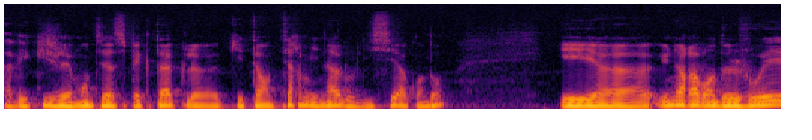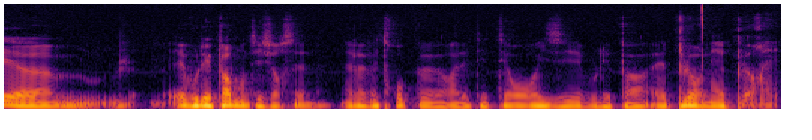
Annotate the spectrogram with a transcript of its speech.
avec qui j'avais monté un spectacle qui était en terminale au lycée à Condon. Et euh, une heure avant de jouer, euh, elle voulait pas monter sur scène. Elle avait trop peur, elle était terrorisée, elle voulait pas. Elle pleurait, elle pleurait.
